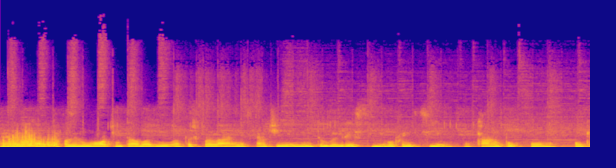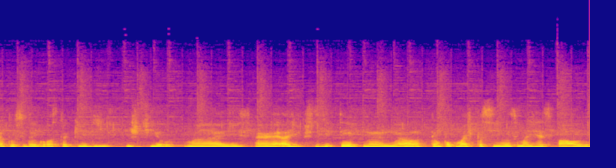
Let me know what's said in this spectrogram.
é, o cara tá fazendo um ótimo trabalho no Atlético Paranaense, é um time muito agressivo, ofensivo, casa um pouco com com que a torcida gosta aqui de estilo, mas é, a gente precisa de tempo, né? Não é ter um pouco mais de paciência, mais de respaldo,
